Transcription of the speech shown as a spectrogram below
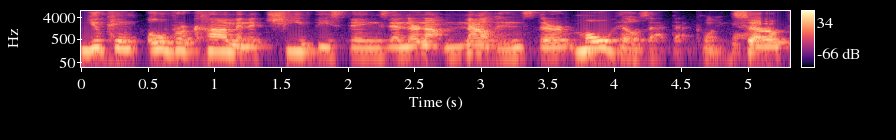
you can overcome and achieve these things and they're not mountains they're molehills at that point yeah. so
